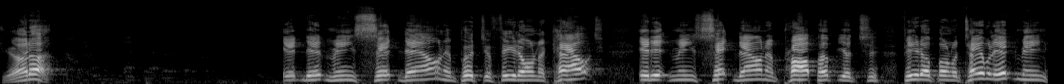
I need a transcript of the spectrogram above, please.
shut up. It didn't mean sit down and put your feet on the couch. It didn't mean sit down and prop up your feet up on the table. It means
